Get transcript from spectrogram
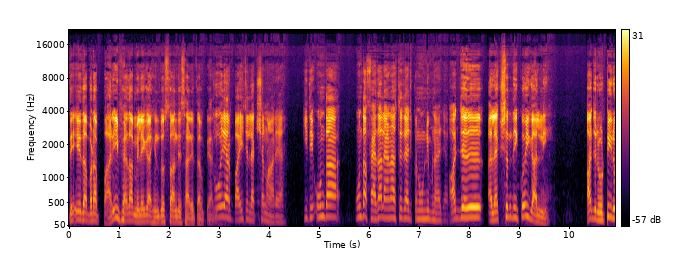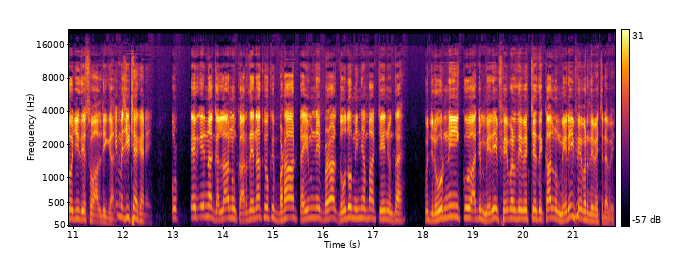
ਤੇ ਇਹਦਾ ਬੜਾ ਭਾਰੀ ਫਾਇਦਾ ਮਿਲੇਗਾ ਹਿੰਦੁਸਤਾਨ ਦੇ ਸਾਰੇ ਤਬਕਿਆਂ ਨੂੰ। 2022 ਚ ਇਲੈਕਸ਼ਨ ਆ ਰਿਹਾ ਕਿਤੇ ਉਹਦਾ ਉਹਦਾ ਫਾਇਦਾ ਲੈਣ ਵਾਸਤੇ ਤੇ ਅੱਜ ਕਾਨੂੰਨ ਨਹੀਂ ਬਣਾਇਆ ਜਾ ਰਿਹਾ। ਅੱਜ ਇਲੈਕਸ਼ਨ ਦੀ ਕੋਈ ਗੱਲ ਨਹੀਂ। ਅੱਜ ਰੋਟੀ ਰੋਜੀ ਦੇ ਸਵਾਲ ਦੀ ਗੱਲ। ਇਹ ਮਜੀਠੀਆ ਕਹਿ ਰਿਹਾ। ਜੀ ਉਹ ਇਹ- ਇਹਨਾਂ ਗੱਲਾਂ ਨੂੰ ਕਰ ਦੇਣਾ ਕਿਉਂਕਿ ਬੜਾ ਟਾਈਮ ਨੇ ਬੜਾ ਦੋ ਦੋ ਮਹੀਨਿਆਂ ਬਾਅਦ ਚੇਂਜ ਹੁੰਦਾ ਹੈ। ਕੋਈ ਜ਼ਰੂਰ ਨਹੀਂ, ਕੋਈ ਅੱਜ ਮੇਰੇ ਫੇਵਰ ਦੇ ਵਿੱਚ ਹੈ ਤੇ ਕੱਲ ਨੂੰ ਮੇਰੇ ਹੀ ਫੇਵਰ ਦੇ ਵਿੱਚ ਰਵੇ।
